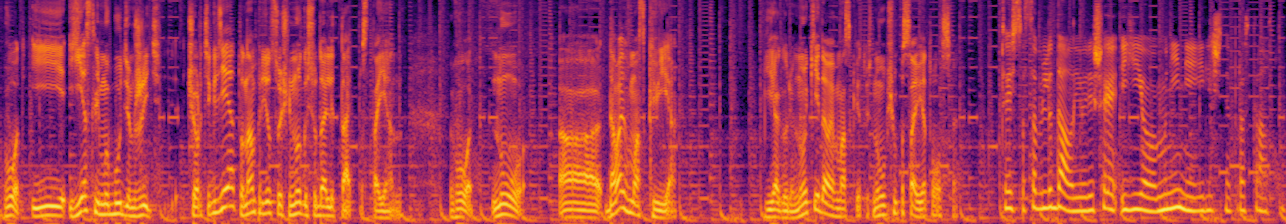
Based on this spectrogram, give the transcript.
Вот. И если мы будем жить черти где, то нам придется очень много сюда летать постоянно. Вот. Ну, а, давай в Москве. Я говорю, ну окей, давай в Москве. То есть, ну, в общем, посоветовался. То есть соблюдал ее, решение, ее мнение и личное пространство.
